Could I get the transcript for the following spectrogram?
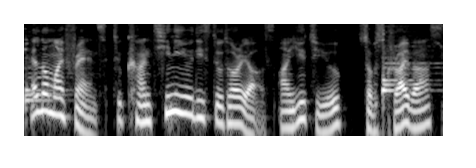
Hello my friends, to continue these tutorials on YouTube, subscribe us,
